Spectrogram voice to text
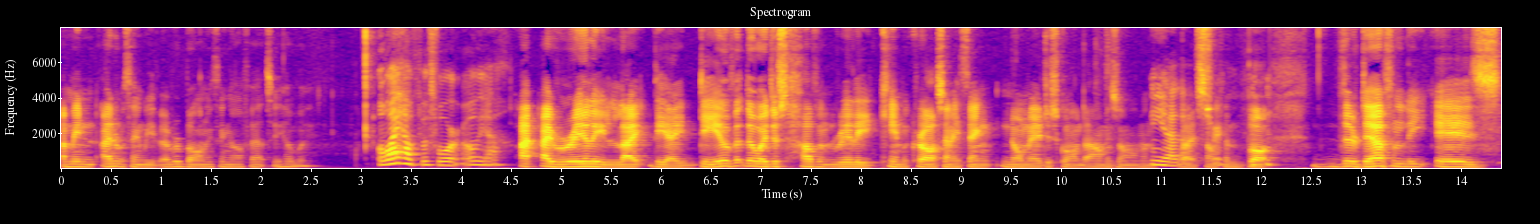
I mean, I don't think we've ever bought anything off Etsy, have we? Oh, I have before. Oh yeah. I, I really like the idea of it though. I just haven't really came across anything. Normally, I just go onto Amazon and Yeah, buy that's true. something. But there definitely is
